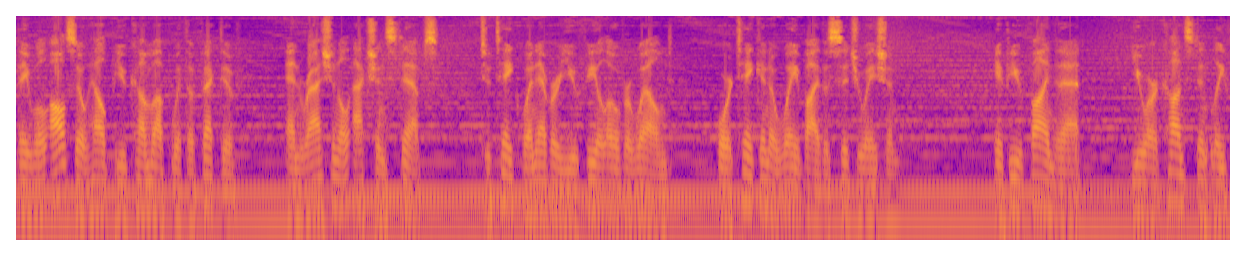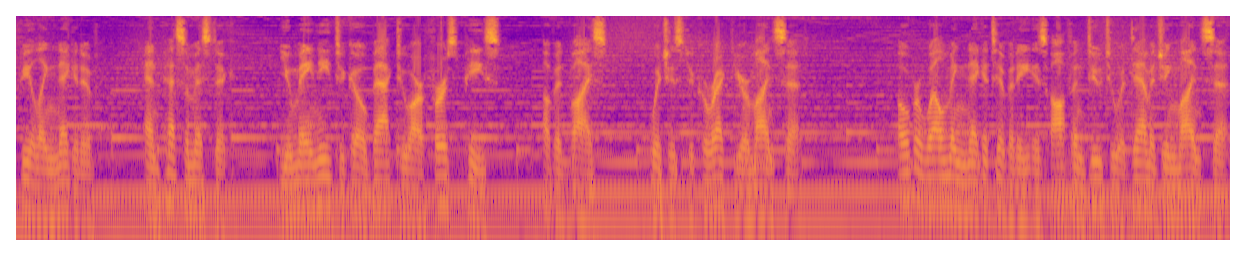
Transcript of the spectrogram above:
They will also help you come up with effective, and rational action steps, to take whenever you feel overwhelmed, or taken away by the situation. If you find that, you are constantly feeling negative, and pessimistic, you may need to go back to our first piece, of advice, which is to correct your mindset. Overwhelming negativity is often due to a damaging mindset.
